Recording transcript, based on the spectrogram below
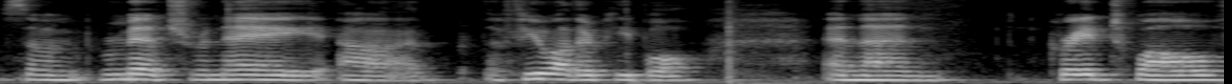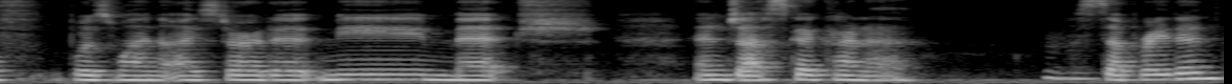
some Mitch, Renee, uh, a few other people, and then grade twelve was when I started. Me, Mitch, and Jessica kind of Mhm. separated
